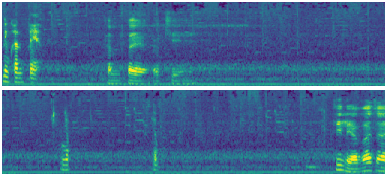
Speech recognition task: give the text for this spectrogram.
หนึ่งพันแปดพันแปดโอเคยับยับ ที่เหลือก็จะ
